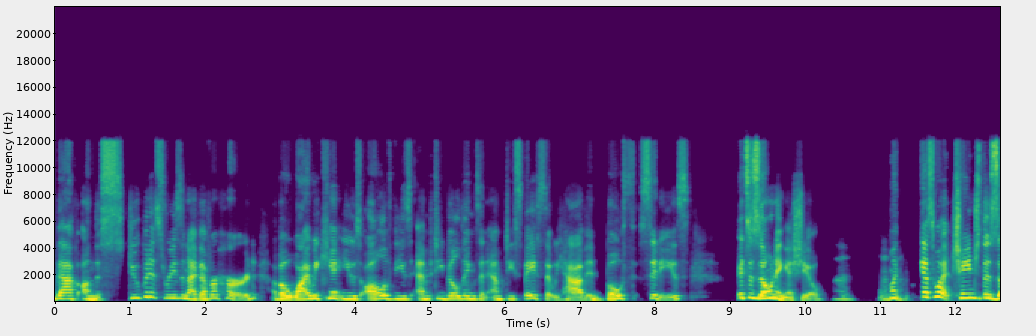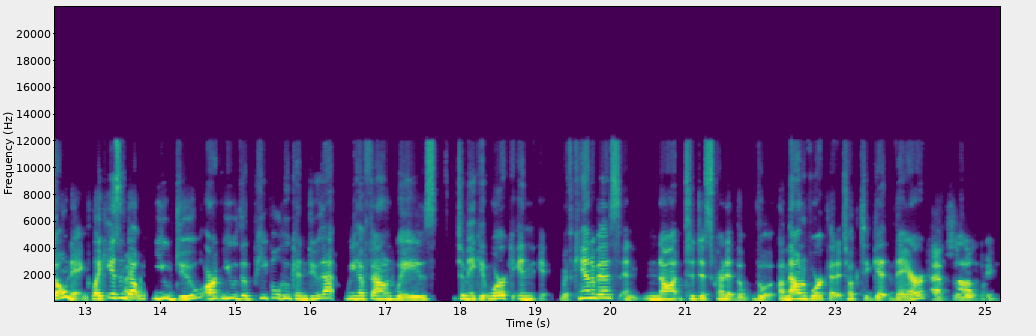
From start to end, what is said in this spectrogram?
back on the stupidest reason I've ever heard about why we can't use all of these empty buildings and empty space that we have in both cities it's a zoning issue mm. Mm-hmm. Like, guess what? Change the zoning. Like, isn't right. that what you do? Aren't you the people who can do that? We have found ways to make it work in with cannabis and not to discredit the the amount of work that it took to get there. Absolutely. Um,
